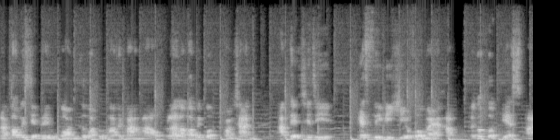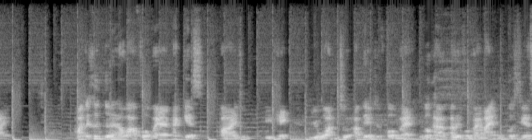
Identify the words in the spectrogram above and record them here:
แล้วก็ไปเสียบในอุปกรณ์เครื่องวัดคุณภาพไฟฟ้าของเรา แล้วเราก็ไปกดฟังก์ชันอัปเดต HDPQ firmware ครับ แล้วก็กด yes ไป มันจะขึ้นเตือนนะว่า firmware package file to detect you want to update to firmware คุณต้องการอัปเดต firmware ไหมผมกด yes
